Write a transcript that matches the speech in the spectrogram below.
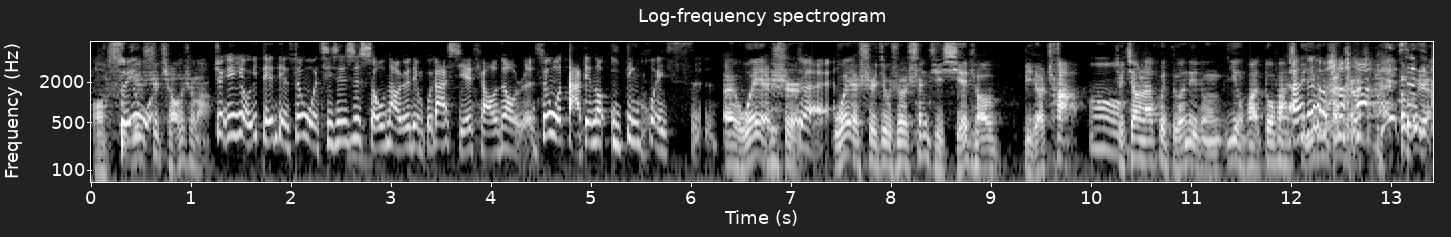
哦，所以失调是吗？就也有一点点，所以我其实是手脑有点不大协调的那种人，所以我打电动一定会死。哎，我也是，对，我也是，就是说身体协调比较差，哦，就将来会得那种硬化多发性硬化，是这样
